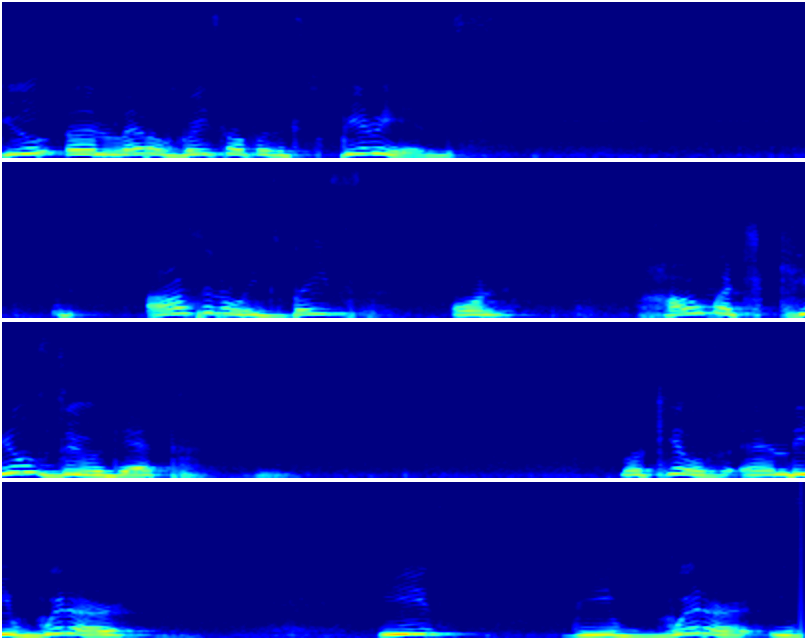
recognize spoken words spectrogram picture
you earn levels based off of experience. In Arsenal, it's based on how much kills do you get. The kills, and the winner is the winner is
